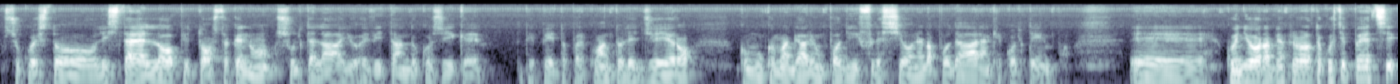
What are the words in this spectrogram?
su questo listello piuttosto che non sul telaio evitando così che ripeto per quanto leggero comunque magari un po' di flessione la può dare anche col tempo. E quindi ora abbiamo preparato questi pezzi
